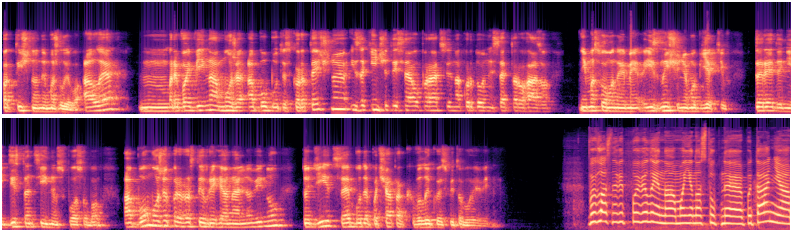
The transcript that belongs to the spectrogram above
фактично неможливо, але війна може або бути скоротечною і закінчитися операцією на кордоні сектору газу і масованими і знищенням об'єктів всередині дистанційним способом, або може перерости в регіональну війну. Тоді це буде початок великої світової війни. Ви власне відповіли на моє наступне питання:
